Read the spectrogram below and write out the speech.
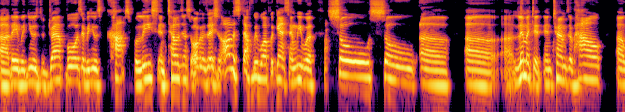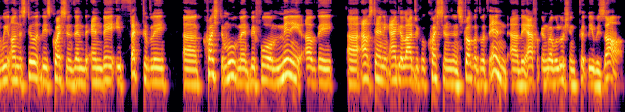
Uh, they would use the draft boards. They would use cops, police, intelligence organizations, all the stuff we were up against, and we were so so uh, uh, uh, limited in terms of how uh, we understood these questions, and and they effectively uh, crushed the movement before many of the uh, outstanding ideological questions and struggles within the African Revolution could be resolved.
